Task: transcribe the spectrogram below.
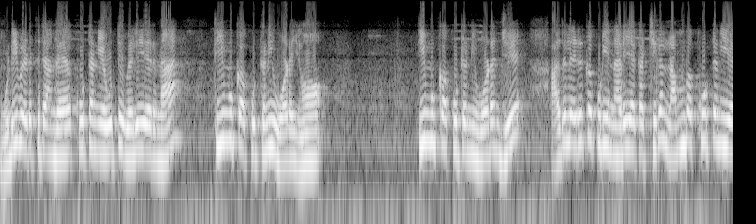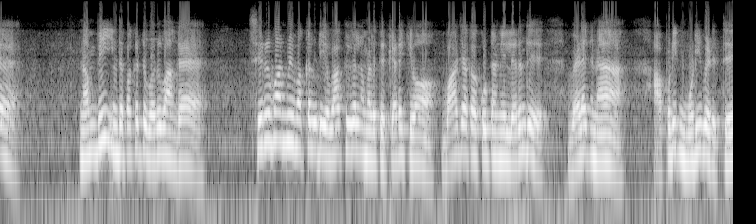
முடிவு எடுத்துட்டாங்க. கூட்டணியை விட்டு வெளியேறினா திமுக கூட்டணி உடையும். திமுக கூட்டணி உடஞ்சு அதில் இருக்கக்கூடிய நிறைய கட்சிகள் நம்ம கூட்டணியை நம்பி இந்த பக்கத்து வருவாங்க. சிறுபான்மை மக்களுடைய வாக்குகள் நம்மளுக்கு கிடைக்கும். பாஜக கூட்டணியிலிருந்து விலகுனா அப்படின்னு முடிவெடுத்து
